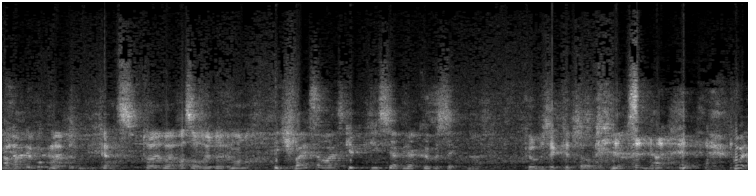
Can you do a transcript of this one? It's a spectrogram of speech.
aber wir gucken mal. Ganz toll bei Wasser heute immer noch. ich weiß aber, es gibt dieses Jahr wieder Kürbissekt. Ne? Kürbisse gibt es auch. Gut,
